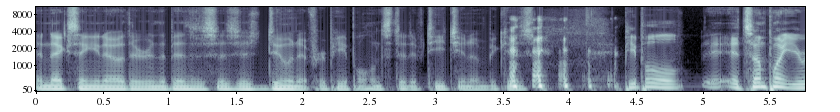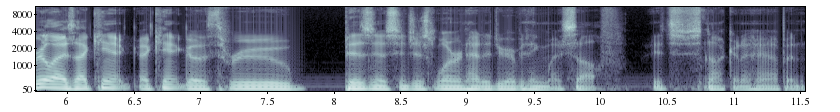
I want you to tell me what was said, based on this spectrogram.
and next thing you know, they're in the business is just doing it for people instead of teaching them because people at some point you realize I can't I can't go through business and just learn how to do everything myself. It's just not going to happen.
